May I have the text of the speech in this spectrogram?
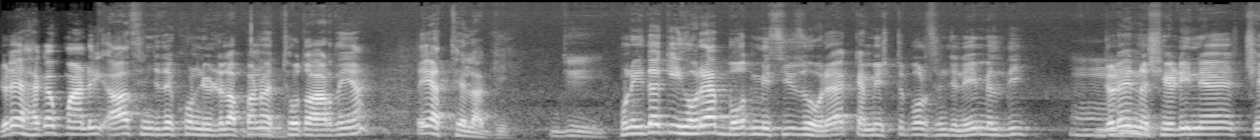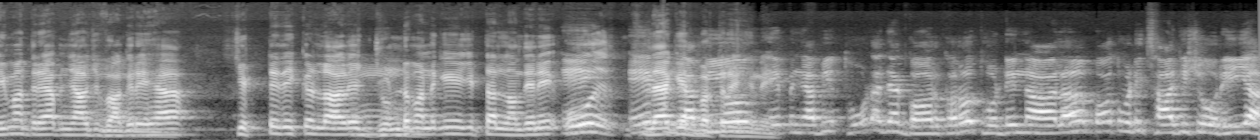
ਜਿਹੜਾ ਹੈਗਾ ਪੁਆਇੰਟ ਵੀ ਆਹ ਸਿੰਜ ਦੇਖੋ ਨੀਡਲ ਆਪਾਂ ਨੂੰ ਇੱਥੋਂ ਉਤਾਰਦੇ ਆ ਤੇ ਇੱਥੇ ਲੱਗ ਗਈ। ਜੀ। ਹੁਣ ਇਹਦਾ ਕੀ ਹੋ ਰਿਹਾ ਬਹੁਤ ਮਿਸਯੂਜ਼ ਹੋ ਰਿਹਾ ਕੈਮਿਸਟ ਪੁਲ ਸਿੰਜ ਨਹੀਂ ਮਿਲਦੀ। ਜਿਹੜੇ ਨਸ਼ੇੜੀ ਨੇ ਛੇਵਾਂ ਦਰਿਆ ਪੰਜਾਬ 'ਚ ਵਗ ਰਿਹਾ ਚਿੱਟੇ ਦੇ ਇੱਕ ਲਾਲੇ ਜੁੰਡ ਬਣ ਕੇ ਚਿੱਟਾ ਲਾਉਂਦੇ ਨੇ ਉਹ ਇਹ ਲੈ ਕੇ ਵਰਤ ਪੰਜਾਬੀਓ, ਰਹੇ ਨੇ। ਇਹ ਪੰਜਾਬੀ ਥੋੜਾ ਜਿਹਾ ਗੌਰ ਕਰੋ ਤੁਹਾਡੇ ਨਾਲ ਬਹੁਤ ਵੱਡੀ ਸਾਜ਼ਿਸ਼ ਹੋ ਰਹੀ ਆ।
